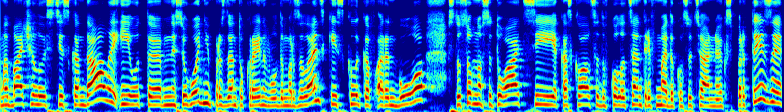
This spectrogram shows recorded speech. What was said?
Ми бачили ось ці скандали. І от е, сьогодні президент України Володимир Зеленський скликав РНБО стосовно ситуації, яка склалася довкола центрів медико-соціальної експертизи.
